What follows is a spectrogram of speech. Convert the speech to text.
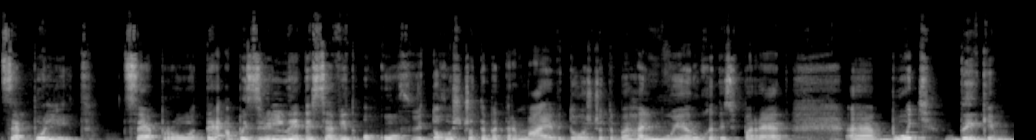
Це політ. Це про те, аби звільнитися від оков, від того, що тебе тримає, від того, що тебе гальмує, рухатись вперед. Е, Будь диким,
